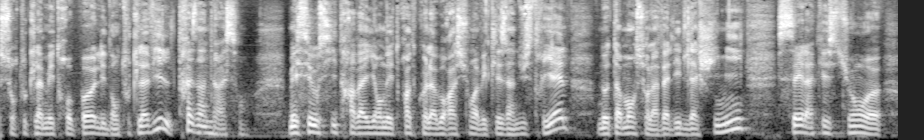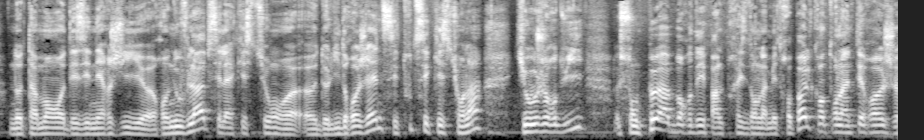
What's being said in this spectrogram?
sur toute la métropole et dans toute la ville, très intéressant. Mais c'est aussi travailler en étroite collaboration avec les industriels, notamment sur la vallée de la chimie. C'est la question, notamment des énergies renouvelables. C'est la question de l'hydrogène. C'est toutes ces questions-là qui aujourd'hui sont peu abordées par le président de la métropole. Quand on l'interroge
